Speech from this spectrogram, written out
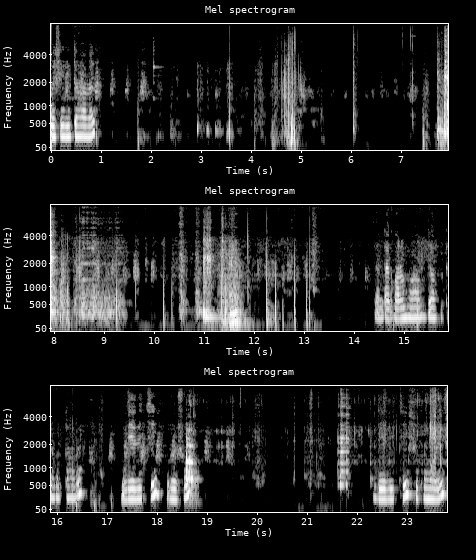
বেশি দিতে হবে। তেলটা গরম হওয়া অবধি অপেক্ষা করতে হবে। দিয়ে দিচ্ছি রসুন। দিয়ে দিচ্ছি শুকনো মরিচ।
